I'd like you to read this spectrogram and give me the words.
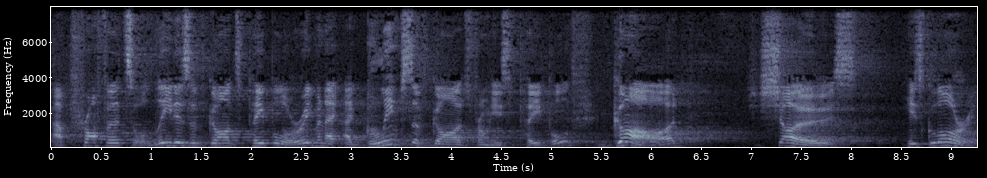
uh, prophets or leaders of God's people or even a, a glimpse of God from his people, God shows his glory.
